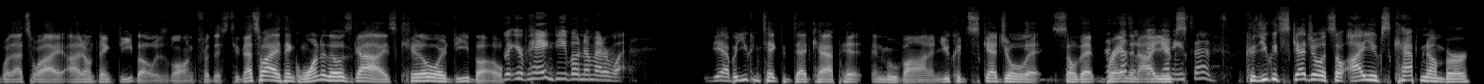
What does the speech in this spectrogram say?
Well, that's why I don't think Deebo is long for this team. That's why I think one of those guys, Kittle or Deebo, But you're paying Deebo no matter what. Yeah, but you can take the dead cap hit and move on, and you could schedule it so that That Brandon doesn't make any Aiyuk's sense. because you could schedule it so Aiyuk's cap number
